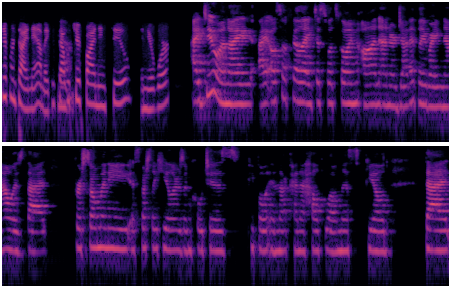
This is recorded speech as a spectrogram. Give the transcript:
different dynamic is that yeah. what you're finding too in your work I do. And I, I also feel like just what's going on energetically right now is that for so many, especially healers and coaches, people in that kind of health wellness field, that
